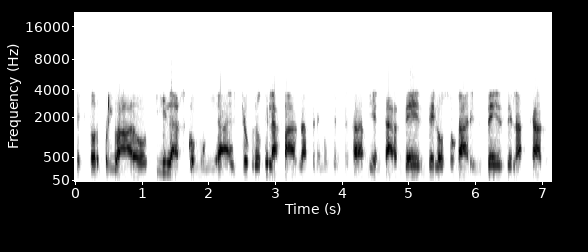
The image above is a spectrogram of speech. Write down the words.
sector privado y las comunidades. Yo creo que la paz la tenemos que empezar a ambientar desde los hogares, desde las casas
